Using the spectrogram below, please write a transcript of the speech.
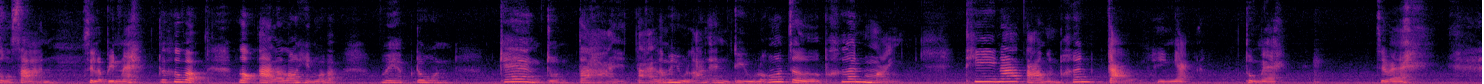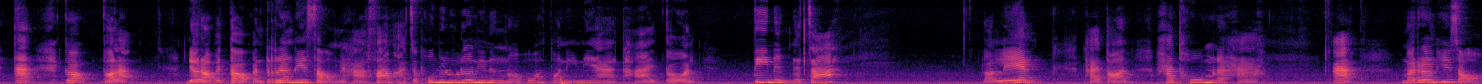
สงสารศิลปินไหมก็คือแบบเราอ่านแล้วเราเห็นว่าแบบเวฟโดน แกล้งจนตายตายแล้วมาอยู่ร่างแอนดิวแล้วก็เจอเพื่อนใหม่ ที่หน้าตาเหมือนเพื่อนเก่าอย่างเงี้ยถูกไหมใช่ไหมอะก็พอละเดี๋ยวเราไปต่อกันเรื่องที่สองนะคะฟาร์มอาจจะพูดไม่รู้เรื่องนิดนึงเนาะเพราะว่าตอนนี้เนี่ยถ่ายตอนตีหนึ่งนะจ๊ะตอนเล่นถ่ายตอนห้าทุ่มนะคะอะมาเรื่องที่สอง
